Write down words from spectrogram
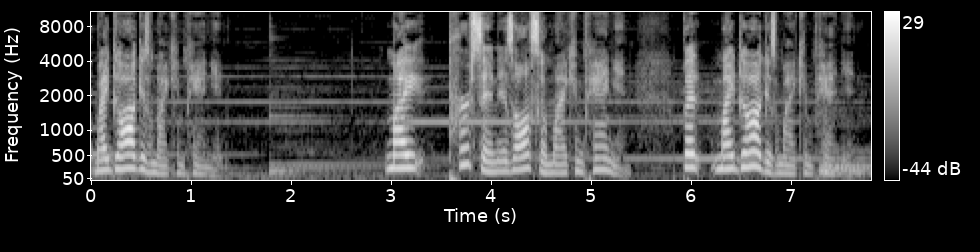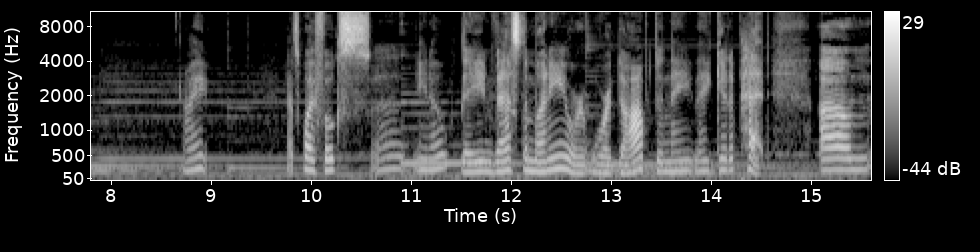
My dog is my companion. My person is also my companion, but my dog is my companion. Right? That's why folks, uh, you know, they invest the money or, or adopt and they, they get a pet. Um,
